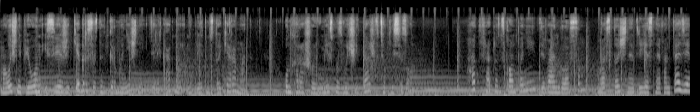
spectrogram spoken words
молочный пион и свежий кедр создают гармоничный, деликатный, но при этом стойкий аромат – он хорошо и уместно звучит даже в теплый сезон. Hot Fragrance Company Divine Blossom – восточная древесная фантазия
